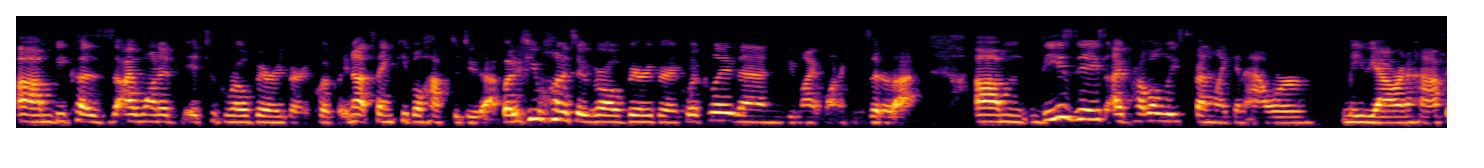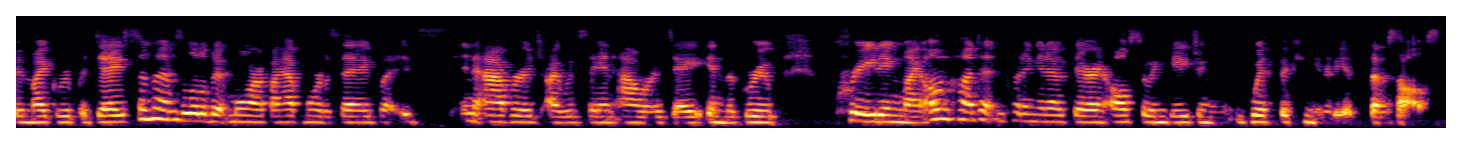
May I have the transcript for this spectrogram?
um, because I wanted it to grow very, very quickly. Not saying people have to do that, but if you want it to grow very, very quickly, then you might want to consider that. Um, these days, I probably spend like an hour, maybe hour and a half in my group a day, sometimes a little bit more if I have more to say, but it's an average, I would say, an hour a day in the group, creating my own content and putting it out there and also engaging with the community themselves.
